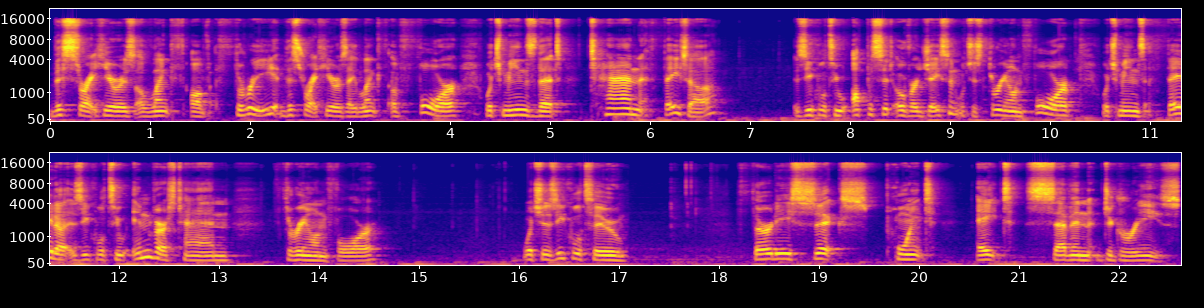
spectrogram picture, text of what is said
this right here is a length of 3. This right here is a length of 4, which means that tan theta is equal to opposite over adjacent, which is 3 on 4, which means theta is equal to inverse tan 3 on 4, which is equal to 36.87 degrees.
